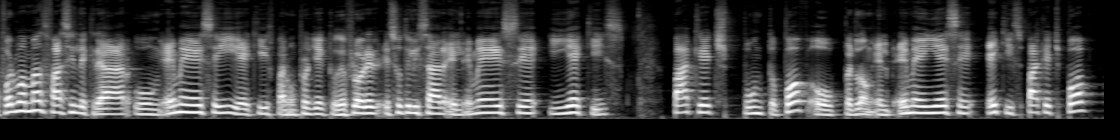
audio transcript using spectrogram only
La forma más fácil de crear un MSIX para un proyecto de Flutter es utilizar el MSIX package.pop o perdón, el MISX package pop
